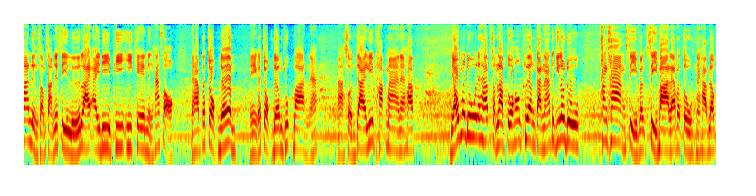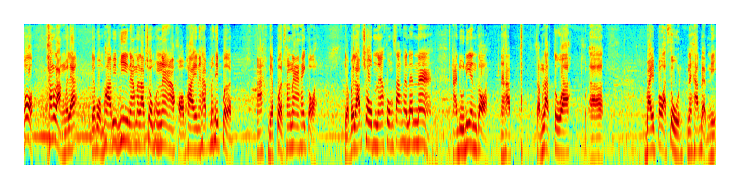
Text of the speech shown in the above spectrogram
0659513374 หรือ Line ID PEK 152 นะครับ กระจกเดิม นี่ กระจกเดิมทุกบานนะ อ่าสนใจรีบทักมานะครับ เดี๋ยวมาดูนะครับสำหรับตัวห้องเครื่องกันนะตะกี้เราดูข้างๆ4 4บานแล้วประตูนะครับ แล้วก็ข้างหลังไปแล้วเดี๋ยวผมพาพี่ๆนะมารับชมข้างหน้าขออภัยนะครับไม่ได้เปิดอะเดี๋ยวเปิดข้างหน้าให้ก่อน เดี๋ยวไปรับชมนะโครงสร้างทางด้านหน้าอะดูนี่กันก่อนนะครับสำหรับตัวใบประวัติศูนย์นะครับแบบนี้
